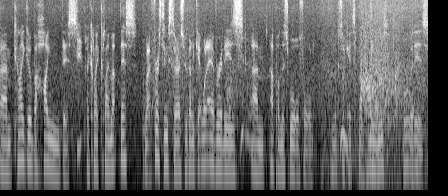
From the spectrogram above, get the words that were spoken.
Um, can I go behind this? Can I climb up this? Right, first things first, we're going to get whatever it is um, up on this waterfall. It looks like it's behind. Oh, it is.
